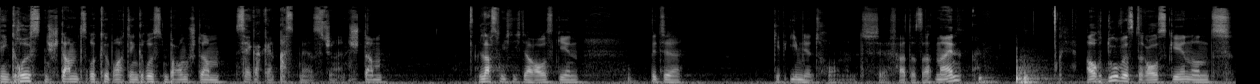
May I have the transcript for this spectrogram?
den größten Stamm zurückgebracht, den größten Baumstamm. Ist ja gar kein Ast mehr, ist schon ein Stamm. Lass mich nicht da rausgehen. Bitte gib ihm den Thron. Und der Vater sagt, nein, auch du wirst rausgehen und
